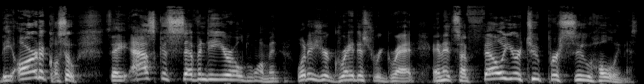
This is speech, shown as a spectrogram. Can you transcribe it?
The article, so they ask a 70 year old woman, what is your greatest regret? And it's a failure to pursue holiness.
